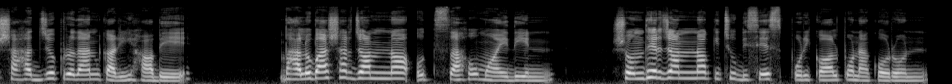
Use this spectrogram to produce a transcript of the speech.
সাহায্য প্রদানকারী হবে। ভালোবাসার জন্য উৎসাহময় দিন। সন্ধ্যের জন্য কিছু বিশেষ পরিকল্পনা করুন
